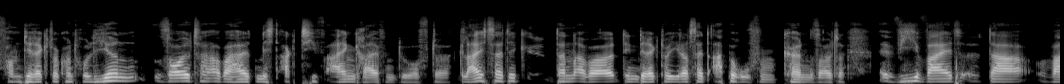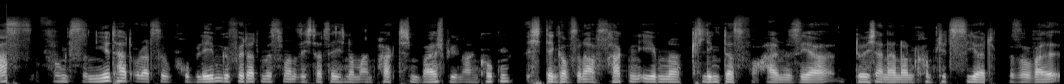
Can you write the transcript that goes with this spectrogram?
vom Direktor kontrollieren sollte, aber halt nicht aktiv eingreifen durfte. Gleichzeitig dann aber den Direktor jederzeit abberufen können sollte. Wie weit da was funktioniert hat oder zu Problemen geführt hat, müsste man sich tatsächlich nochmal an praktischen Beispielen angucken. Ich denke, auf so einer abstrakten Ebene klingt das vor allem sehr durcheinander und kompliziert. So, weil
